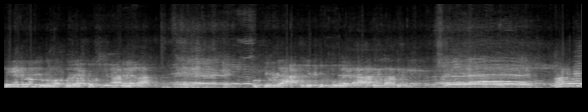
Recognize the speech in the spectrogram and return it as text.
সে নদীর মধ্যে খুশি না বেলা খুশি হলে আপনি একটু ঘুরে দাঁড়াতে না না না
